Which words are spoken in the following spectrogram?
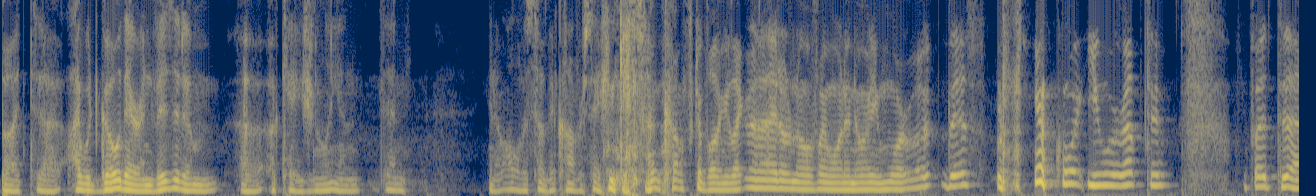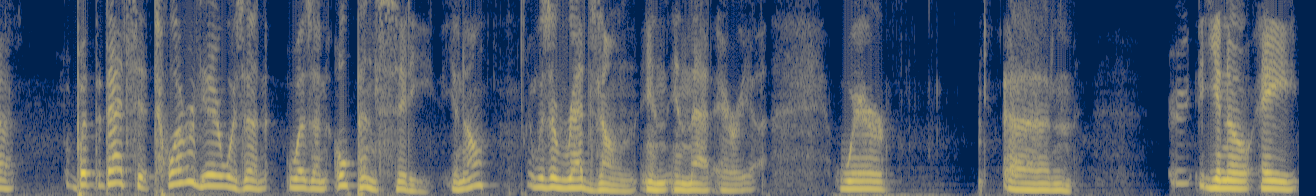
but uh, I would go there and visit him uh, occasionally. And then, you know, all of a sudden the conversation gets uncomfortable. And You're like, oh, I don't know if I want to know any more about this, what you were up to. But, uh, but that's it. Trois Rivières was an was an open city. You know, it was a red zone in in that area where, um, you know, a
